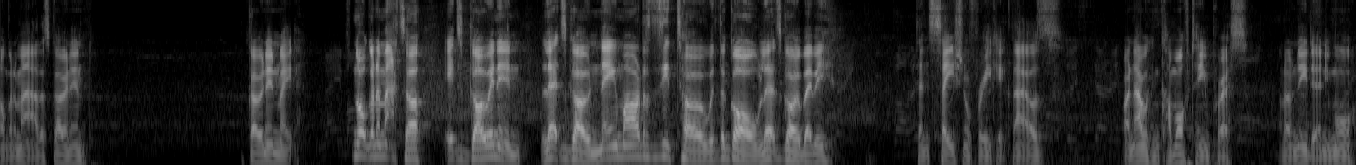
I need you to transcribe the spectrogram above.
Not going to matter. That's going in. Going in, mate. It's not going to matter. It's going in. Let's go. Neymar Zito with the goal. Let's go, baby. Sensational free kick that was. Right, now we can come off team press. I don't need it anymore.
